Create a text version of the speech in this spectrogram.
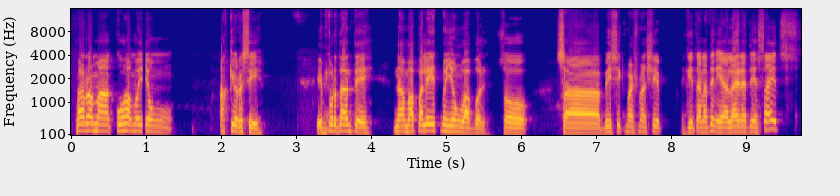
Para makuha mo yung accuracy, importante na mapaliit mo yung wobble. So, sa basic marksmanship, nakita natin, i-align natin yung sights,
